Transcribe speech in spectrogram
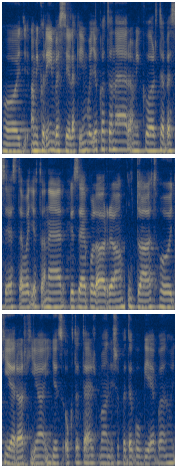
hogy amikor én beszélek, én vagyok a tanár, amikor te beszélsz, te vagy a tanár, igazából arra utalt, hogy hierarchia így az oktatásban és a pedagógiában, hogy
